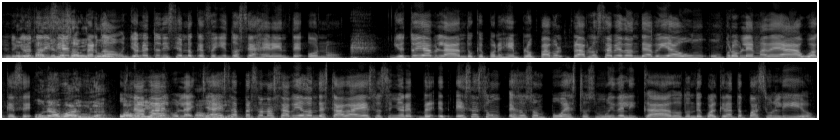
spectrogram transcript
yo no estoy diciendo, perdón, yo no estoy diciendo que Fellito sea gerente o no. Yo estoy hablando que, por ejemplo, Pablo, Pablo sabía dónde había un, un, problema de agua. que se Una válvula. Una válvula. Ya esa persona sabía dónde estaba eso, señores. Esas son, esos son puestos muy delicados, donde cualquiera te puede hacer un lío.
